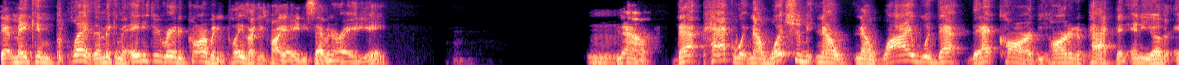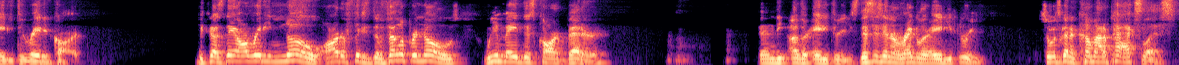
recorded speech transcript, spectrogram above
that make him play, that make him an 83 rated card, but he plays like he's probably 87 or 88. Mm. Now that pack weight. Now what should be now? Now why would that that card be harder to pack than any other 83 rated card? Because they already know artificial developer knows we made this card better than the other 83s. This isn't a regular 83, so it's going to come out of packs less.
